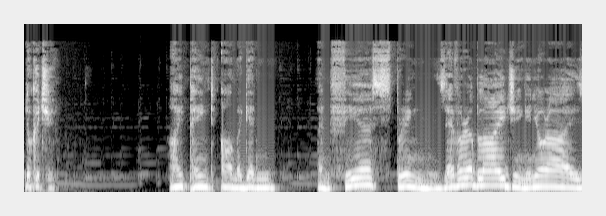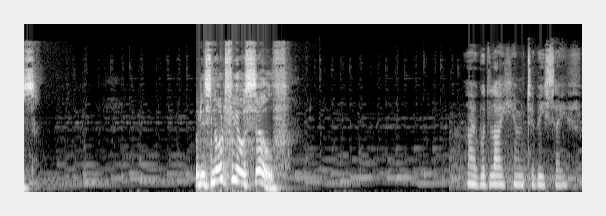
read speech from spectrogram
Look at you. I paint Armageddon, and fear springs ever obliging in your eyes. But it's not for yourself. I would like him to be safe.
